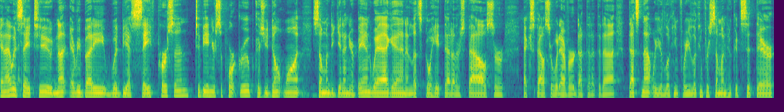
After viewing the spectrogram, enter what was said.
And I would say too, not everybody would be a safe person to be in your support group because you don't want someone to get on your bandwagon and let's go hate that other spouse or ex spouse or whatever. Da da da da da. That's not what you're looking for. You're looking for someone who could sit there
